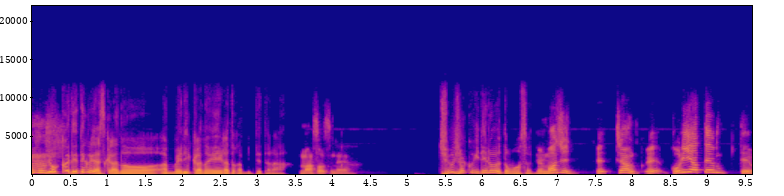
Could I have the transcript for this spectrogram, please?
よく出てくるじゃないですか、あの、アメリカの映画とか見てたら。まあそうですね。注釈入れろよと思うんですよね。え、マジ、え、じゃん、え、ゴリアテって、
